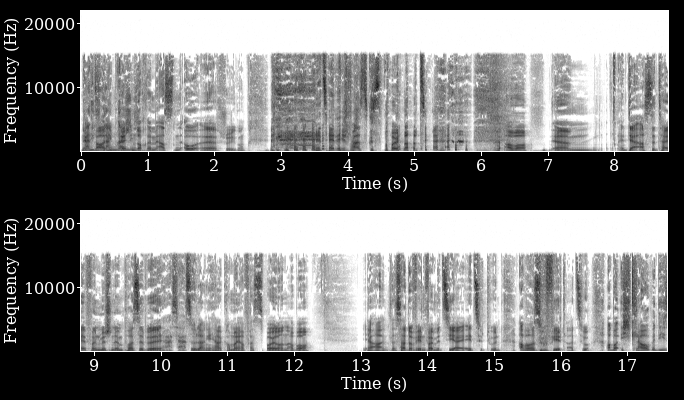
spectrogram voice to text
Na Ganz klar, die langweilig. brechen doch im ersten. Oh, äh, Entschuldigung. Jetzt hätte ich fast gespoilert. Aber ähm, der erste Teil von Mission Impossible, ja, ist ja so lange her, kann man ja fast spoilern, aber ja, das hat auf jeden Fall mit CIA zu tun. Aber so viel dazu. Aber ich glaube, die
